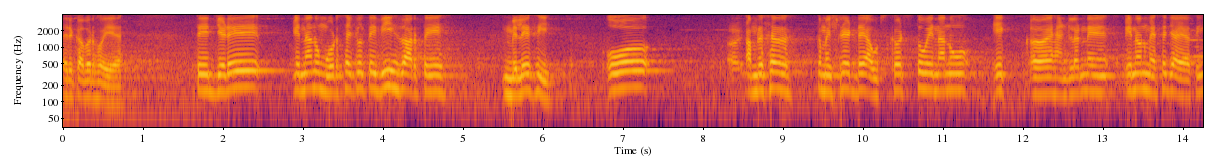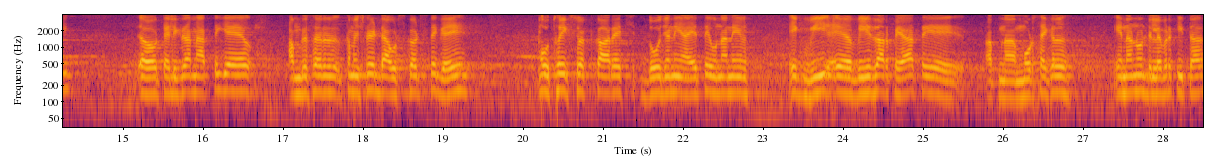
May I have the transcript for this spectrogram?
ਰਿਕਵਰ ਹੋਏ ਹੈ। ਤੇ ਜਿਹੜੇ ਇਹਨਾਂ ਨੂੰ ਮੋਟਰਸਾਈਕਲ ਤੇ 20000 ਰੁਪਏ ਮਿਲੇ ਸੀ, ਉਹ ਅੰਮ੍ਰਿਤਸਰ ਕਮਿਸ਼ਨਰੇਟ ਦੇ ਆਊਟਸਕਰਟਸ ਤੋਂ ਇਹਨਾਂ ਨੂੰ ਇੱਕ ਹੈਂਡਲਰ ਨੇ ਇਹਨਾਂ ਨੂੰ ਮੈਸੇਜ ਆਇਆ ਸੀ। ਟੈਲੀਗ੍ਰਾਮ ਐਪ ਤੇ ਗਏ, ਅੰਮ੍ਰਿਤਸਰ ਕਮਿਸ਼ਨਰੇਟ ਦੇ ਆਊਟਸਕਰਟਸ ਤੇ ਗਏ। ਉੱਥੋਂ ਇੱਕ ਸਵਿਫਟ ਕਾਰ ਵਿੱਚ ਦੋ ਜਣੇ ਆਏ ਤੇ ਉਹਨਾਂ ਨੇ ਇੱਕ 20 ਅ, 20000 ਰੁਪਇਆ ਤੇ ਆਪਣਾ ਮੋਟਰਸਾਈਕਲ ਇਹਨਾਂ ਨੂੰ ਡਿਲੀਵਰ ਕੀਤਾ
